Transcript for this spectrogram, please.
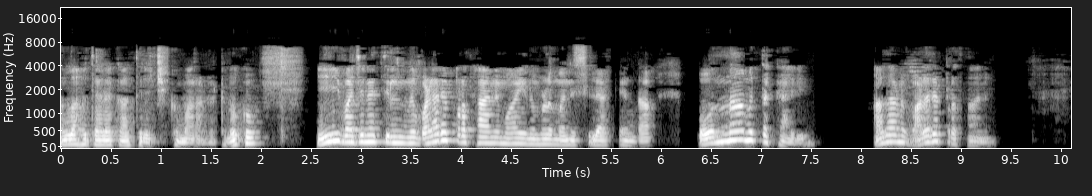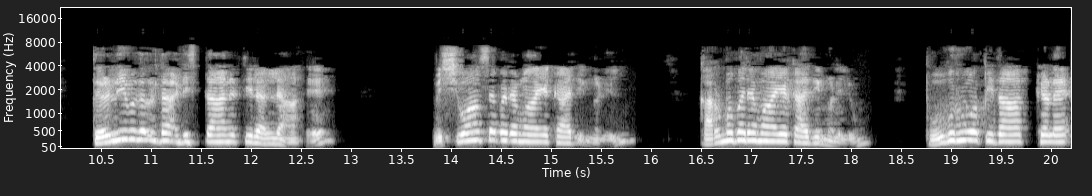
അള്ളാഹു താല കാത്തു രക്ഷിക്കുമാറാകട്ടെ. നോക്കൂ ഈ വചനത്തിൽ നിന്ന് വളരെ പ്രധാനമായി നമ്മൾ മനസ്സിലാക്കേണ്ട ഒന്നാമത്തെ കാര്യം അതാണ് വളരെ പ്രധാനം. തെളിവുകളുടെ അടിസ്ഥാനത്തിലല്ലാതെ വിശ്വാസപരമായ കാര്യങ്ങളിൽ കർമ്മപരമായ കാര്യങ്ങളിലും പൂർവ പിതാക്കളെ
